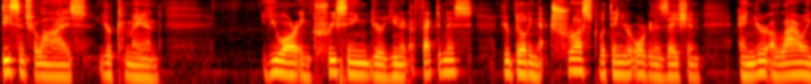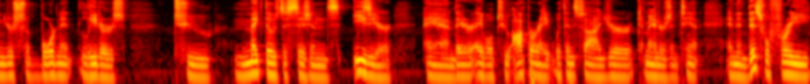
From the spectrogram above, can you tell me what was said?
decentralize your command, you are increasing your unit effectiveness, you're building that trust within your organization, and you're allowing your subordinate leaders to make those decisions easier and they're able to operate with inside your commander's intent. And then this will free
